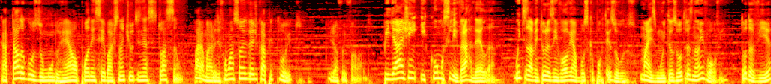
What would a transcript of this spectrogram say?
Catálogos do mundo real podem ser bastante úteis nessa situação. Para maiores informações, veja o capítulo 8, que já foi falado. Pilhagem e como se livrar dela. Muitas aventuras envolvem a busca por tesouros, mas muitas outras não envolvem. Todavia,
